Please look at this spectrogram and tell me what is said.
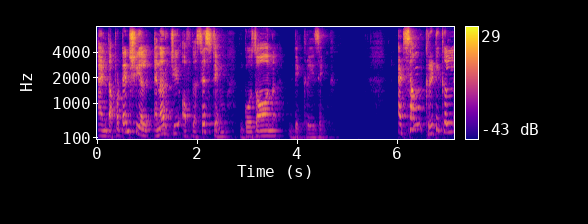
and the potential energy of the system goes on decreasing. At some critical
